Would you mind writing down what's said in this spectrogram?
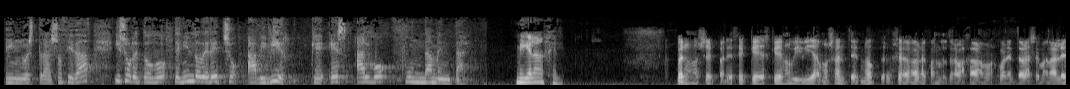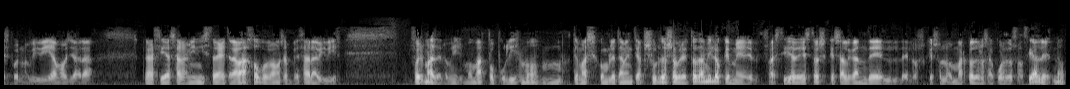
en nuestra sociedad y, sobre todo, teniendo derecho a vivir, que es algo fundamental. Miguel Ángel. Bueno, no sé, parece que es que no vivíamos antes, ¿no? O sea, ahora cuando trabajábamos 40 horas semanales, pues no vivíamos y ahora, gracias a la ministra de Trabajo, pues vamos a empezar a vivir. Pues más de lo mismo, más populismo, mm, temas completamente absurdos. Sobre todo a mí lo que me fastidia de esto es que salgan de los que son los marcos de los acuerdos sociales, ¿no?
